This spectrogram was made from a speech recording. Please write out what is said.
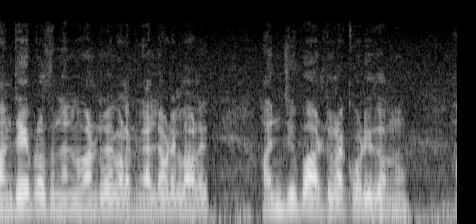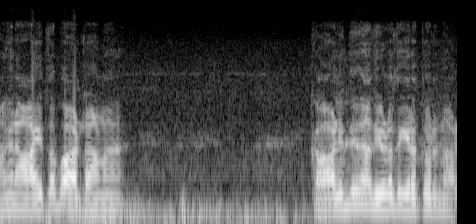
സഞ്ജയ് പ്രസന്നൻ എന്ന് പറഞ്ഞിട്ട് വിളക്കങ്കാലിന്റെ അവിടെയുള്ള ആൾ അഞ്ച് പാട്ട് റെക്കോർഡ് ചെയ്ത് തന്നു. അങ്ങനെ ആദ്യത്തെ പാട്ടാണ് കാളിന്തി നദിയുടെ തീരത്തൊരു നാൾ.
